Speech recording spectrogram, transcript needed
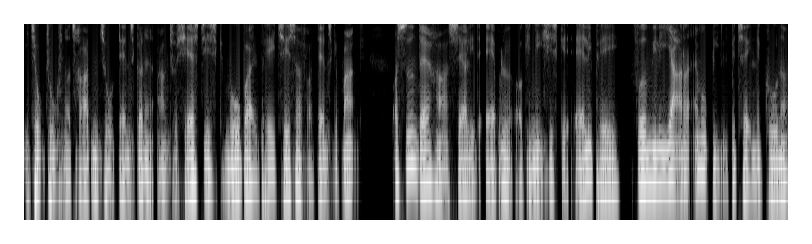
I 2013 tog danskerne entusiastisk MobilePay til sig fra Danske Bank, og siden da har særligt Apple og kinesiske Alipay fået milliarder af mobilbetalende kunder.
